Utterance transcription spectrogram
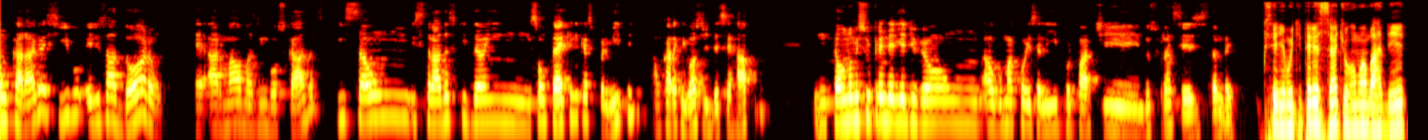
um cara agressivo, eles adoram armar umas emboscadas e são estradas que dão, são técnicas, permitem. É um cara que gosta de descer rápido. Então não me surpreenderia de ver um, alguma coisa ali por parte dos franceses também. O que seria muito interessante, o Romain Bardet,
